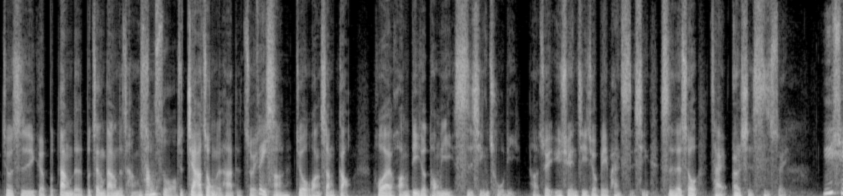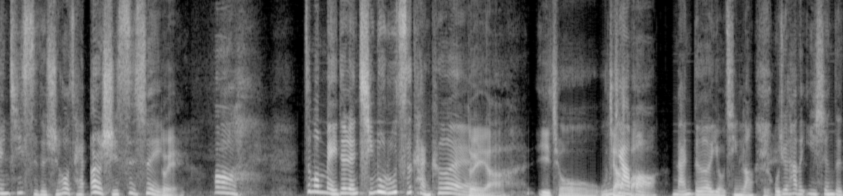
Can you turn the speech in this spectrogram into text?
就是一个不当的、不正当的场所，场所就加重了他的罪罪行、啊，就往上告。后来皇帝就同意死刑处理。啊，所以于玄机就被判死刑，死的时候才二十四岁。于玄机死的时候才二十四岁，对啊，这么美的人，情路如此坎坷，哎，对呀、啊，一求无价宝，难得有情郎。我觉得他的一生的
